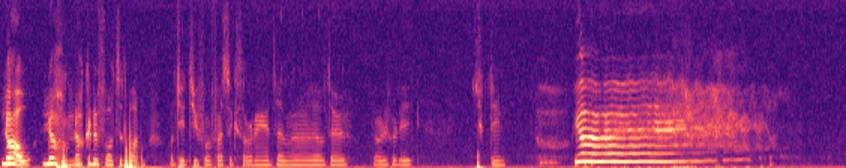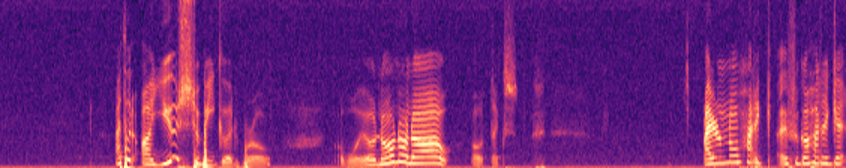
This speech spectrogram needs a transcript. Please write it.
No, no, I'm not gonna fall to the bottom. 1, 2, 3, 4, 5, 6, 7, 8, 7, 11, 12, 13, 14, 16. I thought I used to be good, bro. Oh boy, oh no, no, no. Oh, thanks. I don't know how to, I forgot how to get,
